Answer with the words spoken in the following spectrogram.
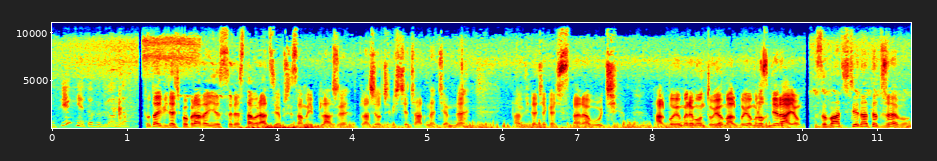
No pięknie to wygląda. Tutaj widać po prawej jest restauracja przy samej plaży. Plaże oczywiście czarne, ciemne. Tam widać jakaś stara łódź. Albo ją remontują, albo ją rozbierają. Zobaczcie na to drzewo.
